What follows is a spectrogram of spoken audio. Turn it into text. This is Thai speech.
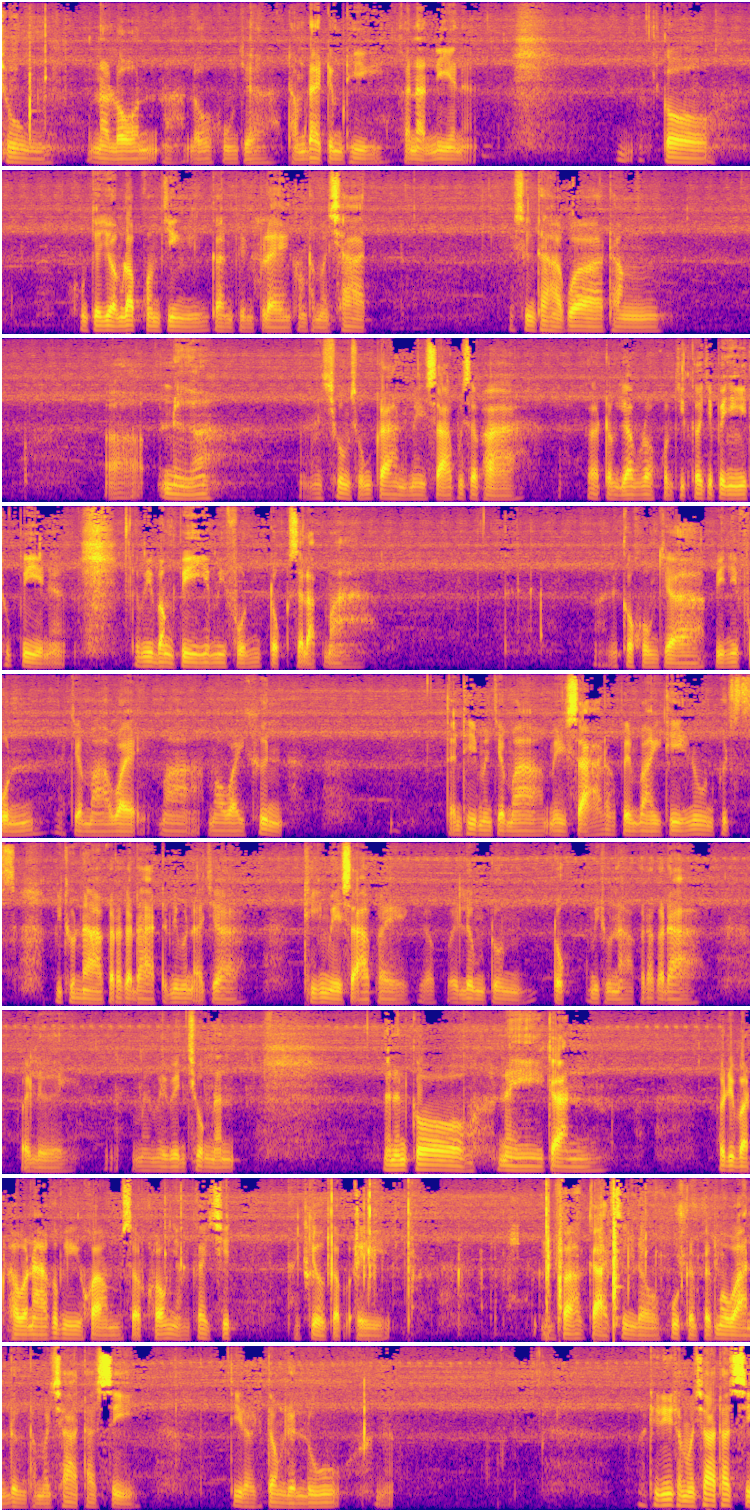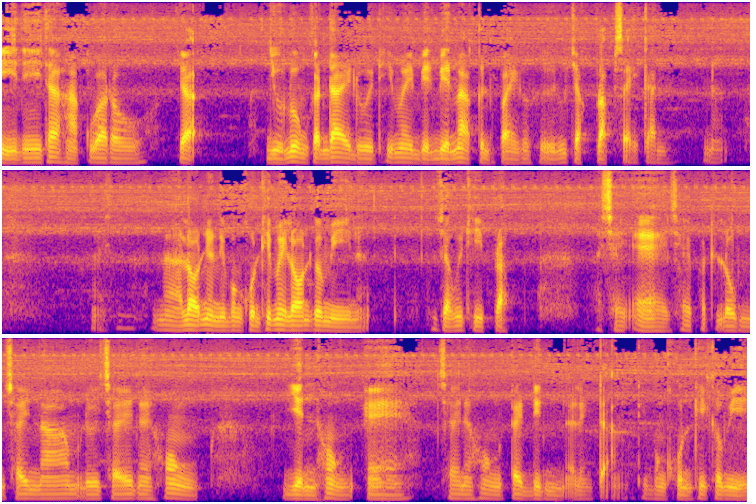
ช่วงหน้าร้อน เราคงจะทำได้เต็มที่ขนาดนี้นะก็คงจะยอมรับความจริงการเปลี่ยนแปลงของธรรมชาติ ซึ่งถ้าหากว่าทางเหนือช่วงสงกรานต์เมษาพฤษภา ก็ต้องยอมรับความจริงก็จะเป็นอย่างนี้ทุกปีนะก็มีบางปียังมีฝนตกสลับมา ก็คงจะปีนี้ฝนจะมาไวมามาไวขึ้นแทนที่มันจะมาเมษาแล้วเป็นมาอีกทีนู่นพฤษมิถุนากรกฎาตอนนี้มันอาจจะทิ้งเมษาไปไปเริ่มต้นตกมิถุนากรกฎาไปเลยไม่ไม่เว้นช่วงนั้นดังนั้นก็ในการปฏิบัติภาวนาก็มีความสอดคล้องอย่างใกล้ชิด เกี่ยวกับไอ อินฟ้าอากาศ ซึ่งเราพูดกันไปเมื่อวานเรื่องธรรมชาติธาตุสี่ที่เราต้องเรียนรู้นะทีนี้ธรรมชาติธาตุสี่นี้ถ้าหากว่าเราจะอยู่ร่วมกันได้โดยที่ไม่เบียดเบียนมากเกินไปก็คือ รู้จักปรับใส่กันนะหน้าร้อนอย่างนี้บางคนที่ไม่ร้อนก็มีนะรู้จักวิธีปรับใช้แอร์ใช้พัดลม ใช้น้ำหรือใช้ในห้องเย็นห้องแอร์ ใช้ในห้องใต้ดินอะไรต่างที่บางคนที่เขามี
